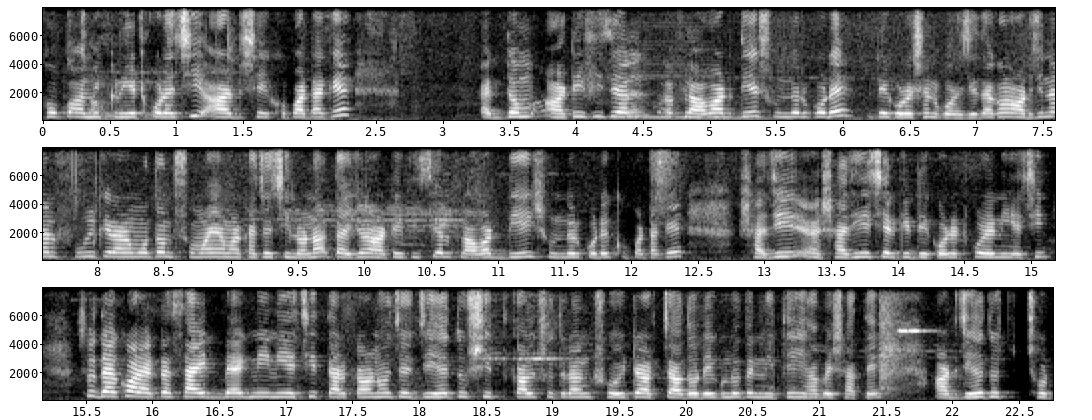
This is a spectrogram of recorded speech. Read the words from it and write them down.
খোপা আমি ক্রিয়েট করেছি। আর সেই খোপাটাকে একদম আর্টিফিশিয়াল ফ্লাওয়ার দিয়ে সুন্দর করে ডেকোরেশন করেছি। তখন অরিজিনাল ফুল কেনার মতন সময় আমার কাছে ছিল না, তাই জন্য আর্টিফিশিয়াল ফ্লাওয়ার দিয়েই সুন্দর করে খোপাটাকে সাজিয়ে, সাজিয়েছি আর কি ডেকোরেট করে নিয়েছি। সো দেখো, আর একটা সাইড ব্যাগ নিয়ে নিয়েছি, তার কারণ হচ্ছে যেহেতু শীতকাল, সুতরাং সোয়েটার, চাদর এগুলো তো নিতেই হবে সাথে। আর যেহেতু ছোট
